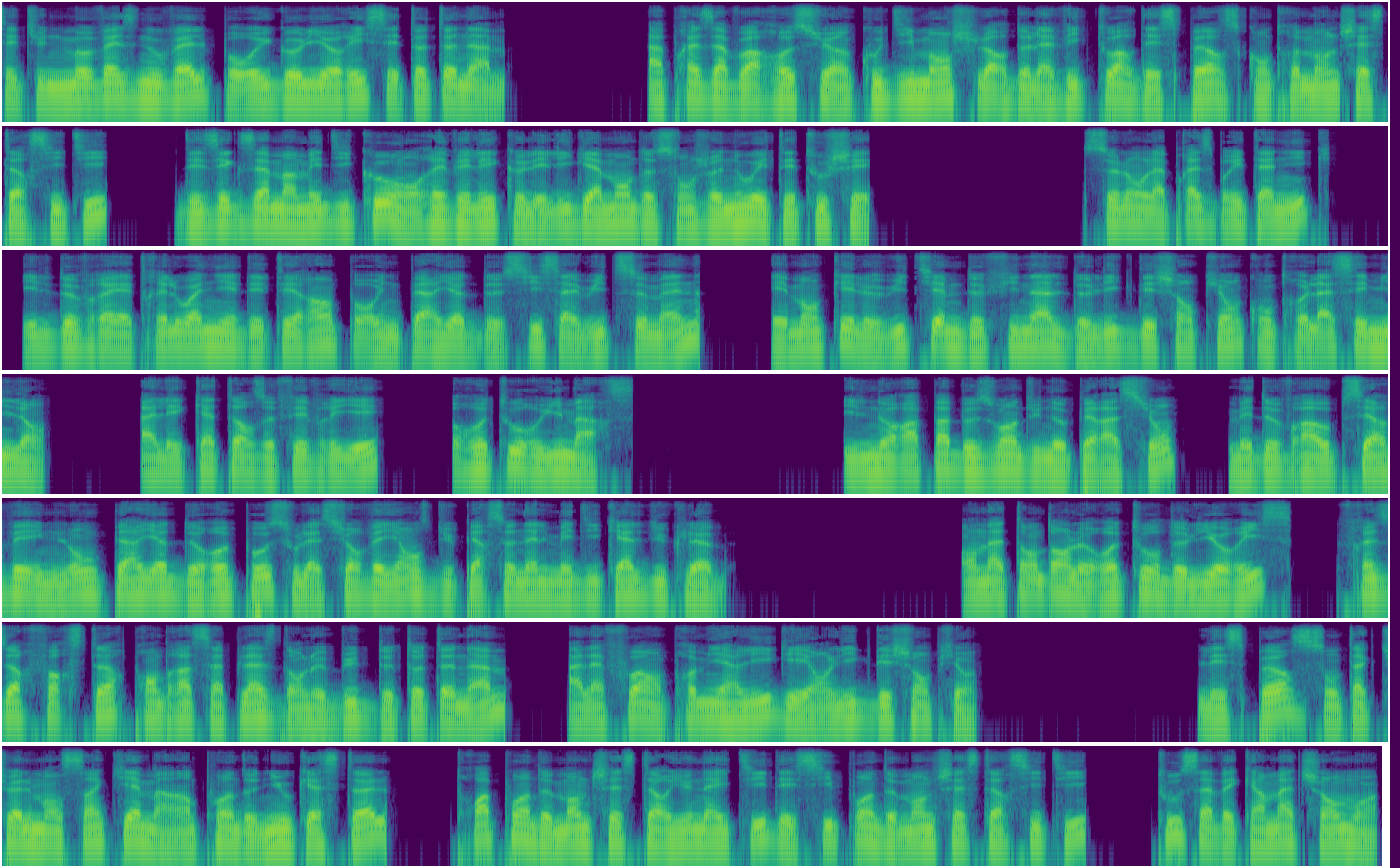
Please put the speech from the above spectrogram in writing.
C'est une mauvaise nouvelle pour Hugo Lloris et Tottenham. Après avoir reçu un coup dimanche lors de la victoire des Spurs contre Manchester City, des examens médicaux ont révélé que les ligaments de son genou étaient touchés. Selon la presse britannique, il devrait être éloigné des terrains pour une période de 6 à 8 semaines, et manquer le huitième de finale de Ligue des Champions contre l'AC Milan. Allez 14 février, retour 8 mars. Il n'aura pas besoin d'une opération, mais devra observer une longue période de repos sous la surveillance du personnel médical du club. En attendant le retour de Lloris, Fraser Forster prendra sa place dans le but de Tottenham, à la fois en Première Ligue et en Ligue des Champions. Les Spurs sont actuellement 5e à 1 point de Newcastle, 3 points de Manchester United et 6 points de Manchester City, tous avec un match en moins.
